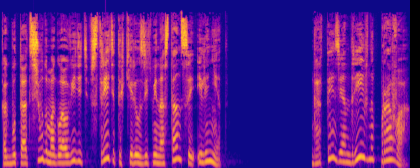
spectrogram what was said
как будто отсюда могла увидеть, встретит их Кирилл с детьми на станции или нет. Гортензия Андреевна права.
